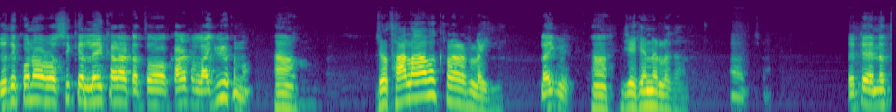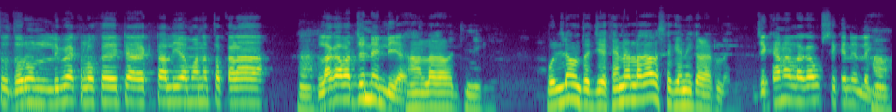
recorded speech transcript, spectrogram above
যদি কোনো রসিকে লেই কাড়াটা তো কাড়াটা লাগবে কেন হ্যাঁ যথা লাগাবে কাড়াটা লাগবে লাগবে হ্যাঁ যেখানে লাগাবে আচ্ছা এটা এনে তো ধরুন লিবেক লোকে এটা একটা লিয়া মানে তো কাড়া হ্যাঁ লাগাবার জন্য লিয়া হ্যাঁ লাগাবার জন্য লিয়ে। বললাম তো যেখানে লাগাবে সেখানে কাড়াটা লাগবে যেখানে লাগাবো সেখানে লাগবে হ্যাঁ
